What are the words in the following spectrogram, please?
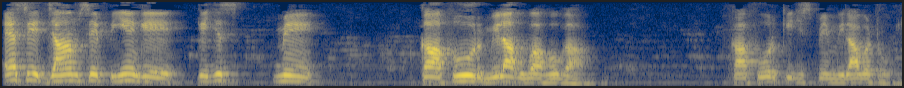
ایسے جام سے پیئیں گے کہ جس میں کافور ملا ہوا ہوگا۔ کافور کی جس میں ملاوٹ ہوگی۔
